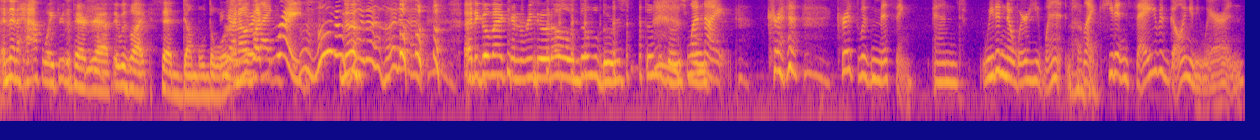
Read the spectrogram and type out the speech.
and then halfway through the paragraph, it was like said Dumbledore, Yeah, and I was like, like, right. No. I had to go back and redo it all in Dumbledore's Dumbledore's One voice. night, Chris, was missing, and we didn't know where he went. Uh-huh. Like he didn't say he was going anywhere, and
